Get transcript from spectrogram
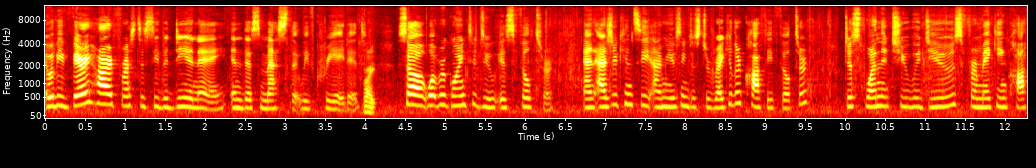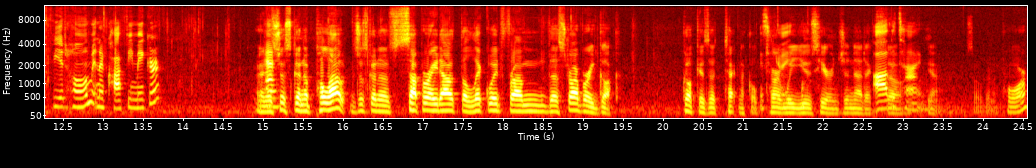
It would be very hard for us to see the DNA in this mess that we've created. Right. So what we're going to do is filter. And as you can see, I'm using just a regular coffee filter, just one that you would use for making coffee at home in a coffee maker. And, and it's just going to pull out. It's just going to separate out the liquid from the strawberry gook. Gook is a technical term we use here in genetics. All so, the time. Yeah. So we're going to pour.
